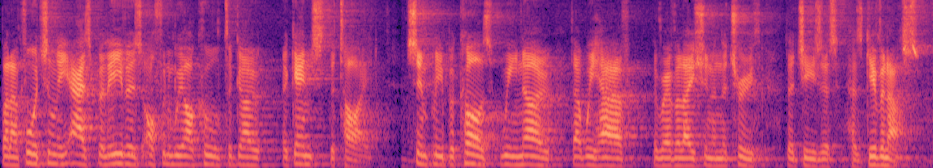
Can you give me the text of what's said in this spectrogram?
But unfortunately, as believers, often we are called to go against the tide simply because we know that we have the revelation and the truth that Jesus has given us.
